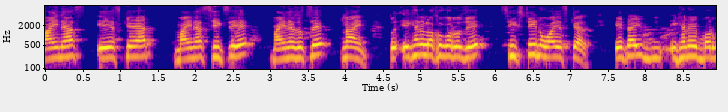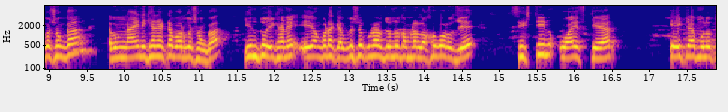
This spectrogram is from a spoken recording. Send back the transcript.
minus a square minus six a minus হচ্ছে নাইন তো এখানে লক্ষ্য করো যে সিক্সটিন ওয়াই স্কোয়ার এটাই এখানে বর্গ সংখ্যা এবং নাইন এখানে একটা বর্গ সংখ্যা। কিন্তু এখানে এই অঙ্কটা ক্যালকুলেশন করার জন্য তোমরা লক্ষ্য করো যে সিক্সটিন ওয়াই স্কোয়ার এইটা মূলত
